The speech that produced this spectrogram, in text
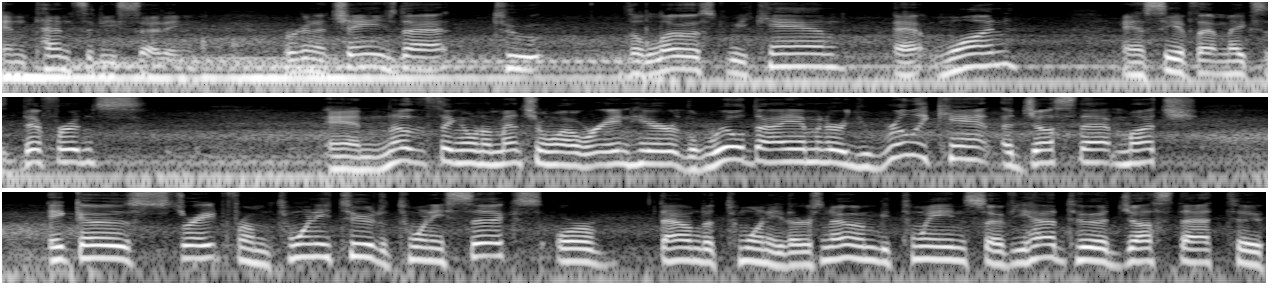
intensity setting. We're going to change that to the lowest we can at one and see if that makes a difference. And another thing I want to mention while we're in here, the wheel diameter, you really can't adjust that much. It goes straight from 22 to 26 or down to 20. There's no in between. So if you had to adjust that to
